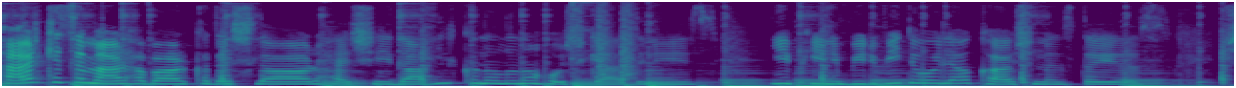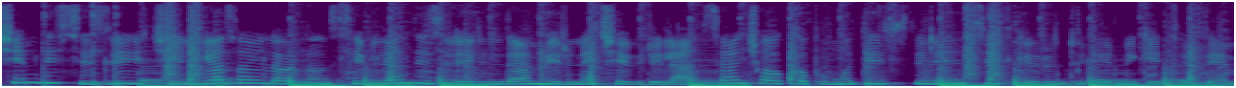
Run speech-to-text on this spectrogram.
Herkese merhaba arkadaşlar. Her şey dahil kanalına hoş geldiniz. Yepyeni bir videoyla karşınızdayız. Şimdi sizler için yaz aylarının sevilen dizilerinden birine çevrilen Sen Çal Kapımı dizisinin set görüntülerini getirdim.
